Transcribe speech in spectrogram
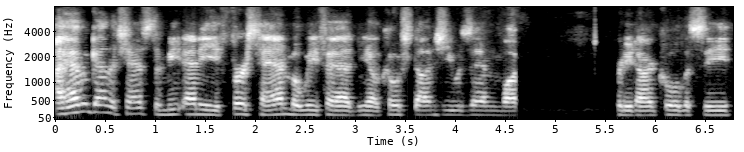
I haven't gotten the chance to meet any firsthand, but we've had you know Coach Dungy was in, pretty darn cool to see,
